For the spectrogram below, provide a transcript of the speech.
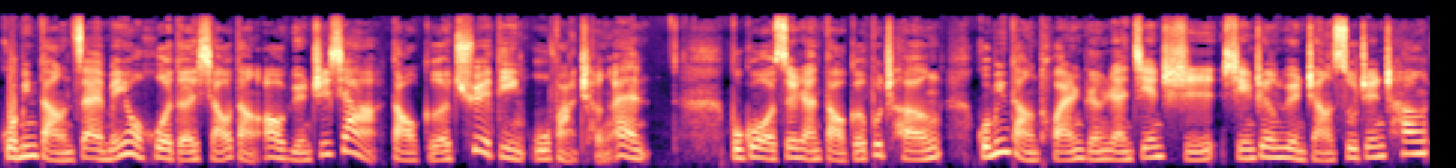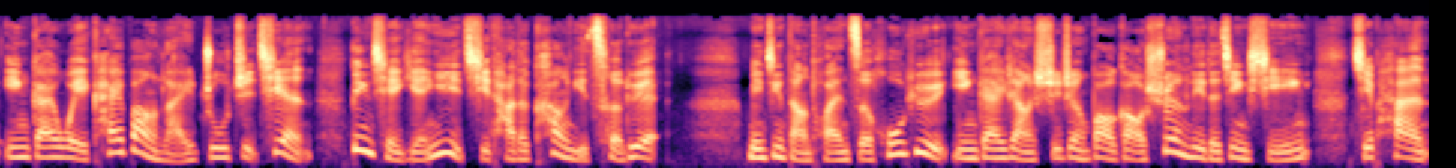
国民党在没有获得小党澳元之下，倒戈确定无法成案。不过，虽然倒戈不成，国民党团仍然坚持行政院长苏贞昌应该为开放来猪致歉，并且研议其他的抗议策略。民进党团则呼吁，应该让施政报告顺利的进行，期盼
